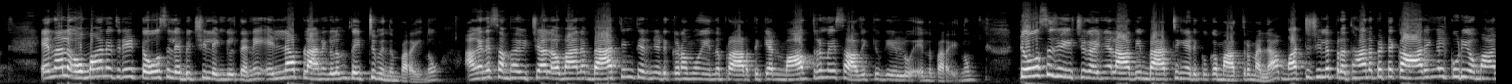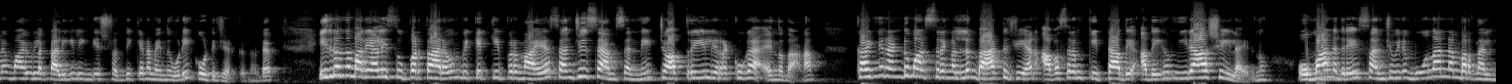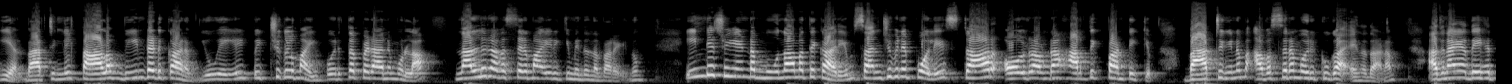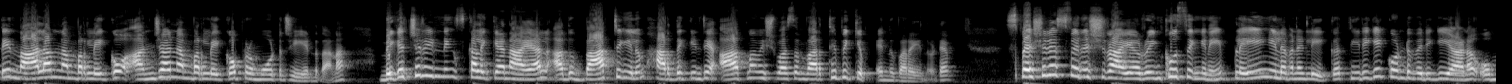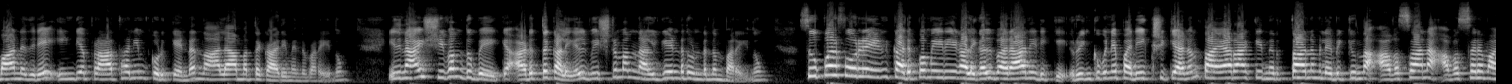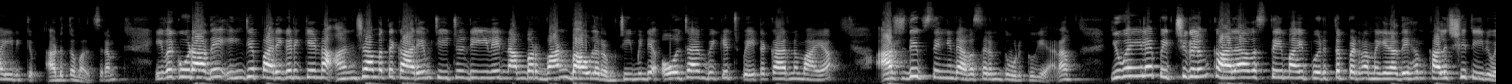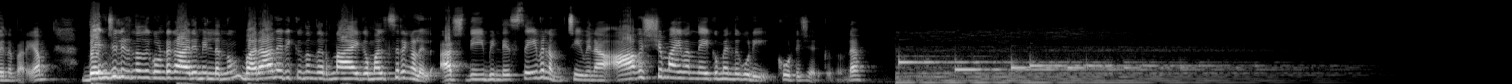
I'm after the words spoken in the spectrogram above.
എന്നാൽ ഒമാനെതിരെ ടോസ് ലഭിച്ചില്ലെങ്കിൽ തന്നെ എല്ലാ പ്ലാനുകളും തെറ്റുമെന്നും പറയുന്നു. അങ്ങനെ സംഭവിച്ചാൽ ഒമാന് ബാറ്റിംഗ് തിരഞ്ഞെടുക്കണമോ എന്ന് പ്രാർത്ഥിക്കാൻ മാത്രമേ സാധിക്കുകയുള്ളൂ എന്ന് പറയുന്നു. ടോസ് ജയിച്ചു കഴിഞ്ഞാൽ ആദ്യം ബാറ്റിംഗ് എടുക്കുക മാത്രമല്ല മറ്റു ചില പ്രധാനപ്പെട്ട കാര്യങ്ങൾ കൂടി ഒമാനുമായുള്ള കളിയിൽ ഇന്ത്യ ശ്രദ്ധിക്കണമെന്ന് കൂടി കൂട്ടിച്ചേർക്കുന്നുണ്ട്. ഇതിലൊന്ന് മലയാളി സൂപ്പർ താരവും വിക്കറ്റ് കീപ്പറുമായ സഞ്ജു സാംസണിനെ ടോപ്പ് ത്രീയിൽ ഇറക്കുക എന്നതാണ്. കഴിഞ്ഞ രണ്ടു മത്സരങ്ങളിലും ബാറ്റ് ചെയ്യാൻ അവസരം കിട്ടാതെ അദ്ദേഹം നിരാശയിലായിരുന്നു. ഒമാനെതിരെ സഞ്ജുവിന് മൂന്നാം നമ്പർ നൽകിയാൽ ബാറ്റിംഗിൽ താളം വീണ്ടെടുക്കാനും യു എയിൽ പിച്ചുകളുമായി പൊരുത്തപ്പെടാനുമുള്ള നല്ലൊരു അവസരമായിരിക്കും ഇതെന്ന് പറയുന്നു. ഇന്ത്യ ചെയ്യേണ്ട മൂന്നാമത്തെ കാര്യം സഞ്ജുവിനെ പോലെ സ്റ്റാർ ഓൾറൗണ്ടർ ഹാർദിക് പാണ്ഡ്യയ്ക്കും ബാറ്റിംഗിനും അവസരം ഒരുക്കുക എന്നതാണ്. അതിനായി അദ്ദേഹത്തെ നാലാം നമ്പറിലേക്കോ അഞ്ചാം നമ്പറിലേക്കോ പ്രൊമോട്ട് ചെയ്യേണ്ടതാണ്. മികച്ചൊരു ഇന്നിംഗ്സ് കളിക്കാനായാൽ അത് ബാറ്റിംഗിലും ഹാർദിക്കിന്റെ ആത്മവിശ്വാസം വർദ്ധിപ്പിക്കും എന്ന് പറയുന്നുണ്ട്. സ്പെഷ്യലിസ്റ്റ് ഫിനിഷറായ റിങ്കു സിംഗിനെ പ്ലേയിങ് ഇലവനിലേക്ക് തിരികെ കൊണ്ടുവരികയാണ് ഒമാനെതിരെ ഇന്ത്യ പ്രാധാന്യം കൊടുക്കേണ്ട നാലാമത്തെ കാര്യം എന്ന് പറയുന്നു. ഇതിനായി ശിവം ദുബൈക്ക് അടുത്ത കളിയിൽ വിശ്രമം നൽകേണ്ടതുണ്ടെന്നും പറയുന്നു. സൂപ്പർ ഫോറിൽ കടുപ്പമേറിയ കളികൾ വരാനിരിക്കെ റിങ്കുവിനെ പരീക്ഷിക്കാനും തയ്യാറാക്കി നിർത്താനും ലഭിക്കുന്ന അവസാന അവസരമായിരിക്കും അടുത്ത മത്സരം. ഇവ കൂടാതെ ഇന്ത്യ പരിഗണിക്കേണ്ട അഞ്ചാമത്തെ കാര്യം ടി ട്വന്റിയിലെ നമ്പർ വൺ ബൗളറും ടീമിന്റെ ഓൾ ടൈം വിക്കറ്റ് വേട്ടക്കാരനുമായ അർഷ്ദീപ് സിംഗിന്റെ അവസരം കൊടുക്കുകയാണ്. യു എയിലെ പിച്ചുകളും കാലാവസ്ഥയുമായി പൊരുത്തപ്പെടണമെങ്കിൽ അദ്ദേഹം കളിച്ചു എന്ന് പറയാം. ബെഞ്ചിലിരുന്നത് കൊണ്ട് കാര്യമില്ലെന്നും വരാനിരിക്കുന്ന നിർണായക മത്സരങ്ങളിൽ അർഷ്ദീപിന്റെ സേവനം ടീമിന് ആവശ്യമായി വന്നേക്കുമെന്ന് കൂടി കൂട്ടിച്ചേർക്കുന്നുണ്ട്.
